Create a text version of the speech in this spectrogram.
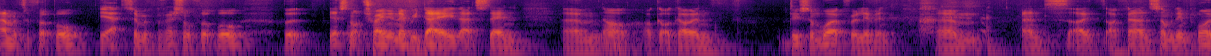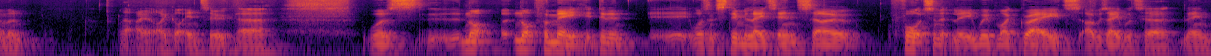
amateur football, Yeah. semi-professional football, but that's not training every day. That's then, um, oh, I've got to go and do some work for a living, um, and I, I found some of the employment that I, I got into uh, was not not for me. It didn't. It wasn't stimulating. So fortunately, with my grades, I was able to then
